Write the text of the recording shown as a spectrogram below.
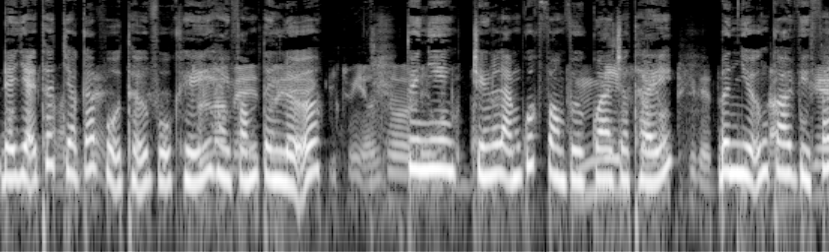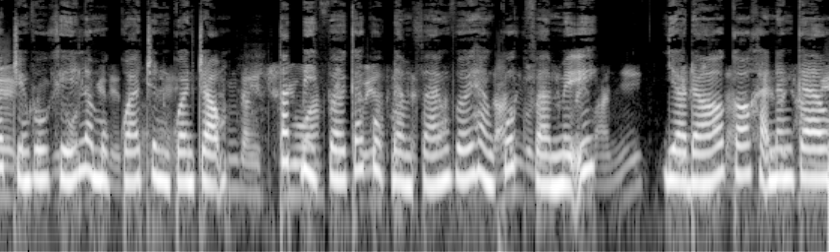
để giải thích cho các vụ thử vũ khí hay phóng tên lửa. Tuy nhiên, triển lãm quốc phòng vừa qua cho thấy Bình Nhưỡng coi việc phát triển vũ khí là một quá trình quan trọng, tách biệt với các cuộc đàm phán với Hàn Quốc và Mỹ. Do đó, có khả năng cao,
